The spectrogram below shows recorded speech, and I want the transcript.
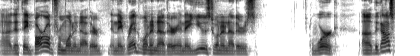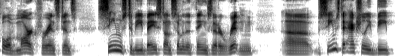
uh, that they borrowed from one another and they read one another and they used one another's work. Uh, the Gospel of Mark, for instance, seems to be based on some of the things that are written. Uh, seems to actually be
